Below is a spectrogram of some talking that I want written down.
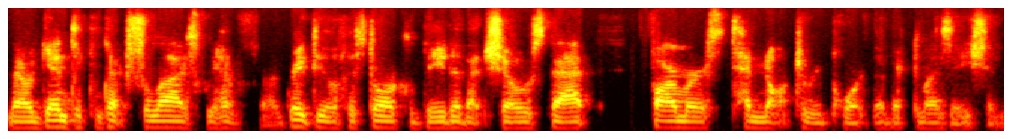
Now, again, to contextualize, we have a great deal of historical data that shows that farmers tend not to report their victimization.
